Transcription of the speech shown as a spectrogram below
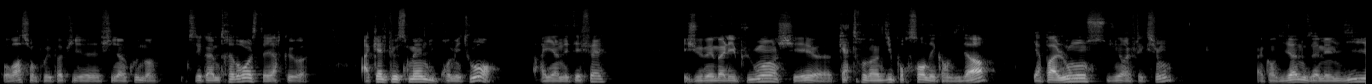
pour voir si on pouvait pas filer un coup de main. C'est quand même très drôle, c'est-à-dire que à quelques semaines du premier tour, rien n'était fait. Et je vais même aller plus loin, chez 90% des candidats, il n'y a pas l'once d'une réflexion. Un candidat nous a même dit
